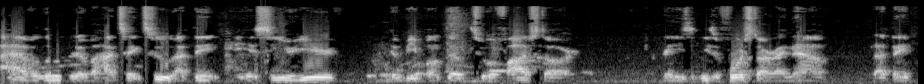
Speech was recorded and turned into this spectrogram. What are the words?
I have a little bit of a hot take too. I think in his senior year, he'll be bumped up to a five star. He's he's a four star right now. But I think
